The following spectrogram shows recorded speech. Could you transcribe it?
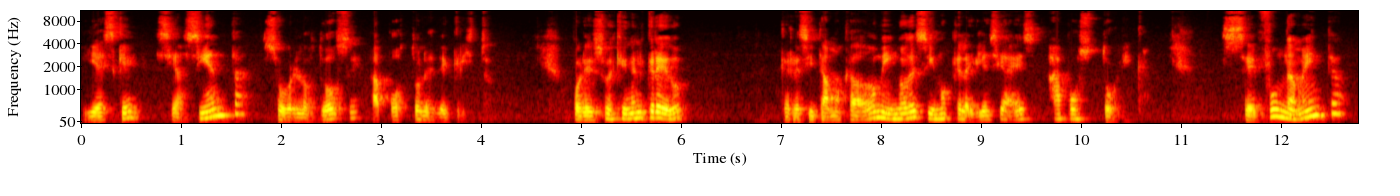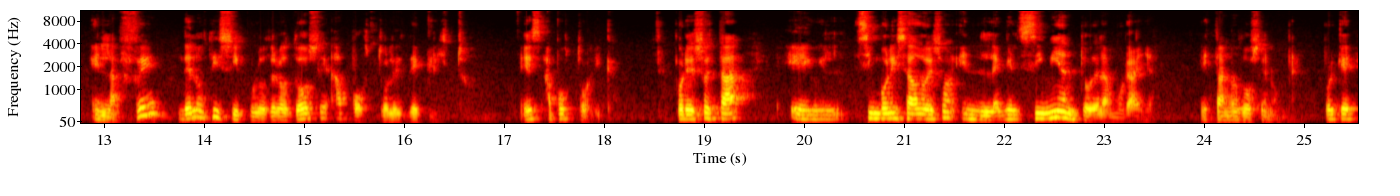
y es que se asienta sobre los doce apóstoles de Cristo. Por eso es que en el credo, que recitamos cada domingo, decimos que la iglesia es apostólica. Se fundamenta en la fe de los discípulos, de los doce apóstoles de Cristo. Es apostólica. Por eso está simbolizado eso en, el cimiento de la muralla. Están los doce nombres. Porque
